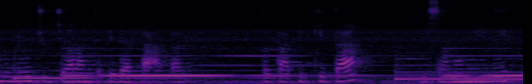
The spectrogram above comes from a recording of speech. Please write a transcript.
menuju jalan ketidaktaatan. Tetapi kita bisa memilih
